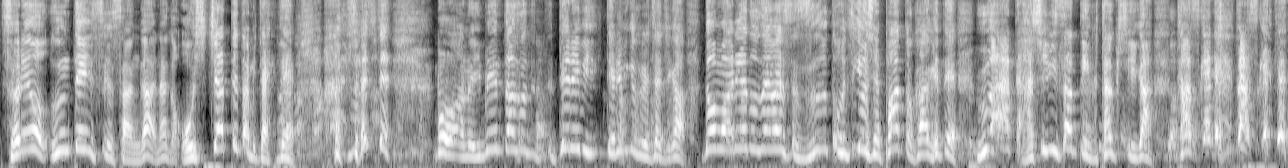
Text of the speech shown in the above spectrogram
それを運転手さんがなんか押しちゃってたみたいで、そして、もうあの、イベンターさんってテレビ、テレビ局の人たちが、どうもありがとうございますってずっと打ち際してパッとかけて、うわーって走り去っていくタクシーが、助けて助けて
